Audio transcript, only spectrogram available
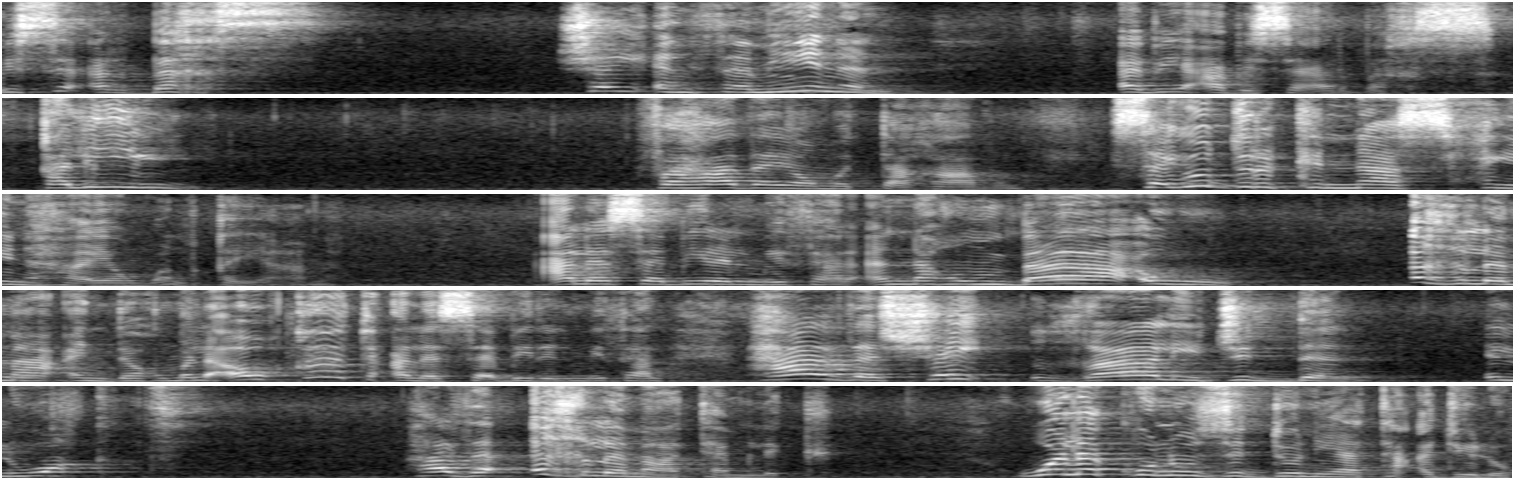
بسعر بخس. شيئا ثمينا أبيع بسعر بخس. قليل. فهذا يوم التغابن. سيدرك الناس حينها يوم القيامة. على سبيل المثال أنهم باعوا أغلى ما عندهم الأوقات على سبيل المثال. هذا شيء غالي جدا. الوقت. هذا أغلى ما تملك. ولا كنوز الدنيا تعدله.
